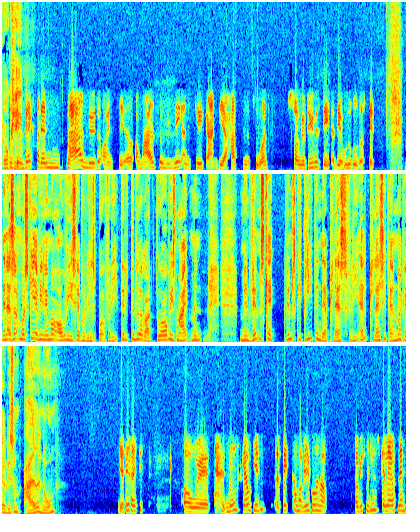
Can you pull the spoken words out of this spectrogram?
Vi Okay. skal væk fra den meget nytteorienterede og meget dominerende tilgang, vi har haft til naturen, som jo dybest set er ved at udrydde os selv. Men altså, måske er vi nemmere at overbevise her på Vildsborg, fordi det, det lyder godt. Du har overbevist mig, men, men hvem, skal, hvem skal give den der plads? Fordi al plads i Danmark er jo ligesom ejet af nogen. Ja, det er rigtigt. Og øh, nogen skal jo give den, og det kommer vi ikke udenom. Og hvis man ligesom skal lave sådan en,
